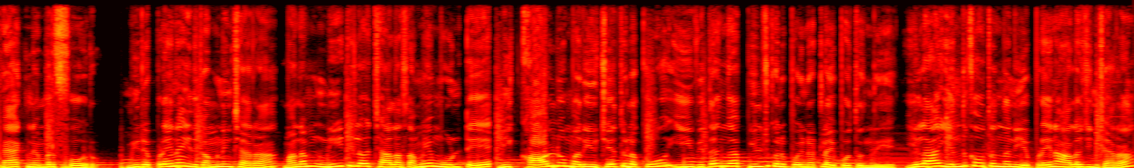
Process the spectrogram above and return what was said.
ఫ్యాక్ట్ నెంబర్ ఫోర్. మీరెప్పుడైనా ఇది గమనించారా? మనం నీటిలో చాలా సమయం ఉంటే మీ కాళ్ళు మరియు చేతులకు ఈ విధంగా పీల్చుకొని పోయినట్లు అయిపోతుంది. ఇలా ఎందుకు అవుతుందని ఎప్పుడైనా ఆలోచించారా?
